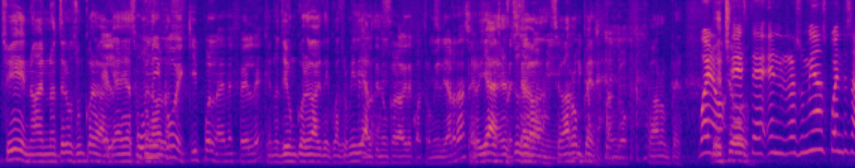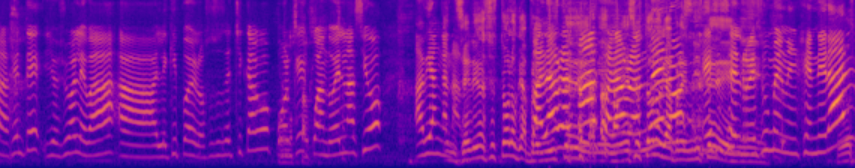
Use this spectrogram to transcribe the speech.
Sí, no, no tenemos un coreback El que haya superado único las- equipo en la NFL que no tiene un coreback de 4.000 que no yardas. tiene un coreback de 4.000 yardas. Pero ya, esto se va, a mi- se va a mi romper. Se va a romper. Bueno, hecho, este, en resumidas cuentas a la gente, Joshua le va al equipo de los Osos de Chicago Por porque cuando él nació habían ganado. en serio, eso es todo lo que aprendiste Palabras de más, mí. palabras Eso es todo lo que menos. aprendiste Ese es el mí. resumen en general.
